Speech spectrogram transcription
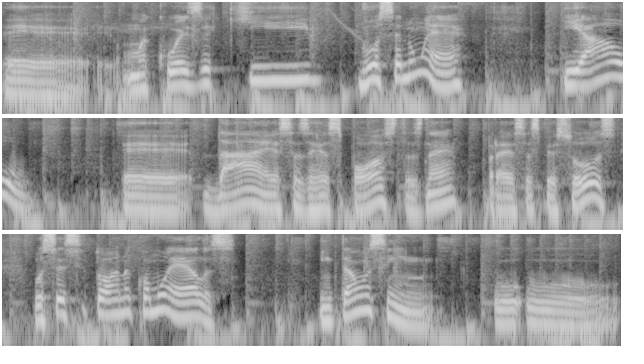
é, uma coisa que você não é. E ao é, dar essas respostas, né, para essas pessoas, você se torna como elas. Então, assim, o, o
